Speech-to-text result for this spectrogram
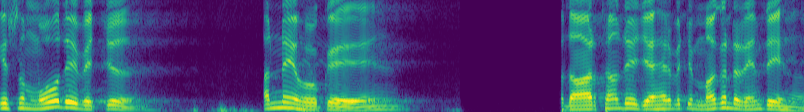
ਇਸ ਮੋਹ ਦੇ ਵਿੱਚ ਅੰਨੇ ਹੋ ਕੇ ਪਦਾਰਥਾਂ ਦੇ ਜ਼ਹਿਰ ਵਿੱਚ ਮਗਨ ਰਹਿੰਦੇ ਹਾਂ।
